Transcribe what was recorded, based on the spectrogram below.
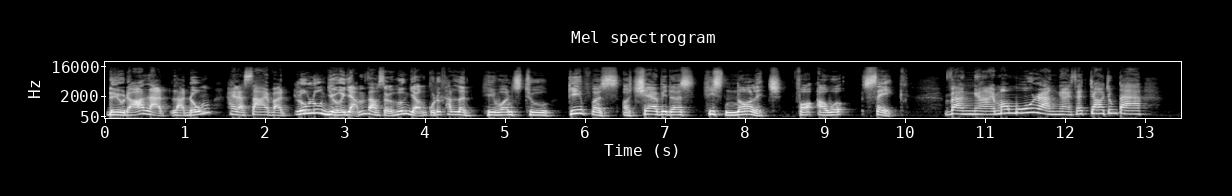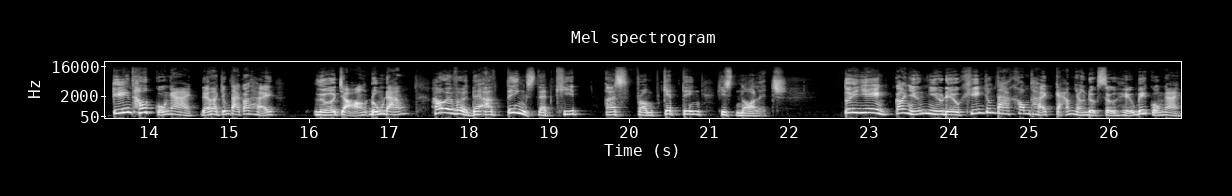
điều đó là là đúng hay là sai và luôn luôn dựa dẫm vào sự hướng dẫn của Đức Thánh Linh. He wants to give us or share with us His knowledge for our sake. Và Ngài mong muốn rằng Ngài sẽ cho chúng ta kiến thức của Ngài để mà chúng ta có thể lựa chọn đúng đắn. However, there are things that keep us from getting His knowledge. Tuy nhiên, có những nhiều điều khiến chúng ta không thể cảm nhận được sự hiểu biết của Ngài.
